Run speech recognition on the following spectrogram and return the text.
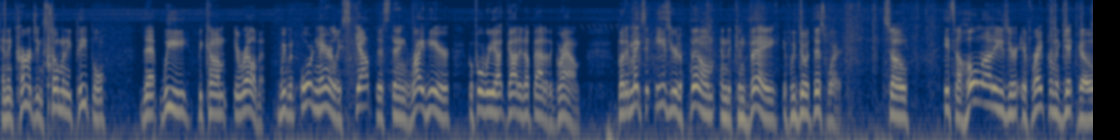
and encouraging so many people that we become irrelevant. We would ordinarily scalp this thing right here before we got it up out of the ground but it makes it easier to film and to convey if we do it this way. So it's a whole lot easier if right from the get-go,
